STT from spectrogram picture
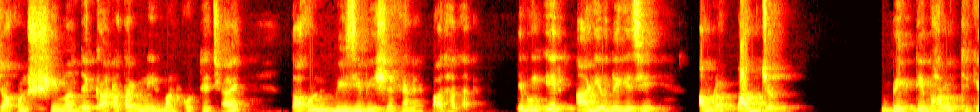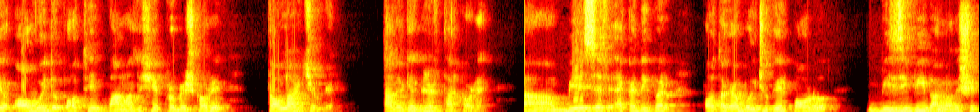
যখন সীমান্তে কাটাতার নির্মাণ করতে চায়, তখন বিজিবি সেখানে বাধা দেয়। এবং এর আগেও দেখেছি, আমরা পাঁচজন ব্যক্তি ভারত থেকে অবৈধ পথে বাংলাদেশে প্রবেশ করে ট্রলার যোগে তাদেরকে গ্রেফতার করে। বিএসএফ একাধিকবার পতাকা বৈঠকের পরও বিজিবি বাংলাদেশের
